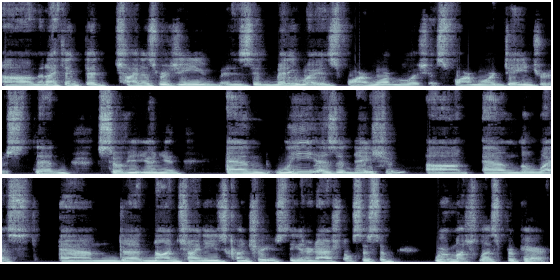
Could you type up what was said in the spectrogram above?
Um, and I think that China's regime is in many ways far more malicious, far more dangerous than Soviet Union. And we as a nation um, and the West and uh, non Chinese countries, the international system, we're much less prepared.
